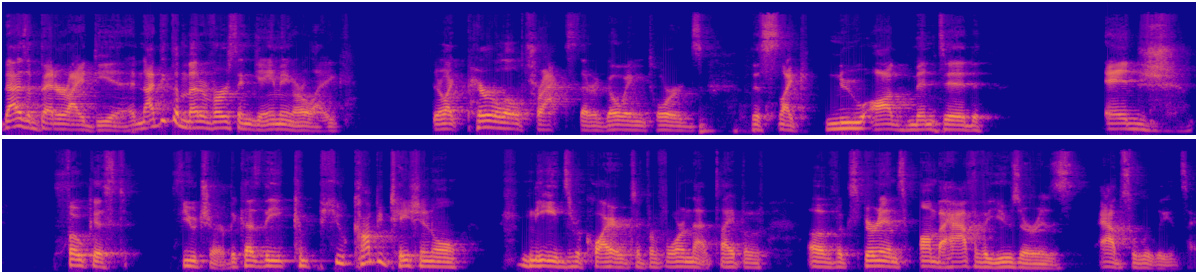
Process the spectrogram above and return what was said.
that is a better idea. And I think the metaverse and gaming are like they're like parallel tracks that are going towards this like new augmented edge focused future because the compute computational needs required to perform that type of of experience on behalf of a user is absolutely insane.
